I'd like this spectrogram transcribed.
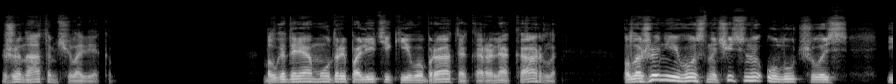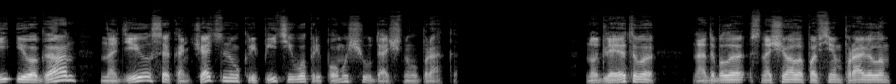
женатым человеком. Благодаря мудрой политике его брата, короля Карла, положение его значительно улучшилось, и Иоганн надеялся окончательно укрепить его при помощи удачного брака. Но для этого надо было сначала по всем правилам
